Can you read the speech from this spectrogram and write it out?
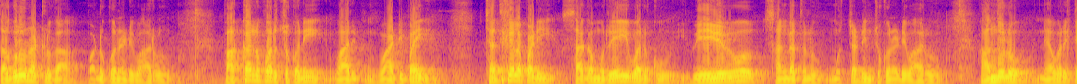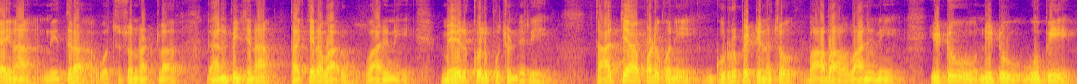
తగులునట్లుగా పడుకొనడివారు. పక్కలు పరుచుకొని వారి వాటిపై చతికిలపడి సగము రేయి వరకు వేవేవో సంగతులు ముచ్చటించుకునేవారు అందులో నెవరికైనా నిద్ర వచ్చుచున్నట్ల అనిపించినా తక్కిన వారు వారిని మేల్కొలుపుచుండిరి. తాత్య పడుకొని గుర్రు పెట్టినచో బాబా వానిని ఇటు నిటు ఊపి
